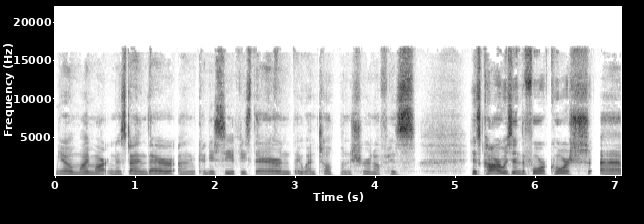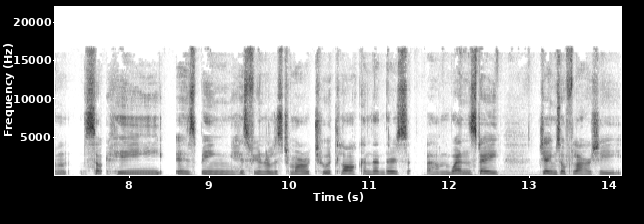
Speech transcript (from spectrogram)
know, my Martin is down there and can you see if he's there? And they went up and sure enough his his car was in the forecourt. Um, so he is being, his funeral is tomorrow, two o'clock. And then there's on um, Wednesday, James O'Flaherty,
